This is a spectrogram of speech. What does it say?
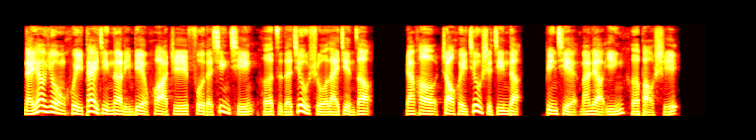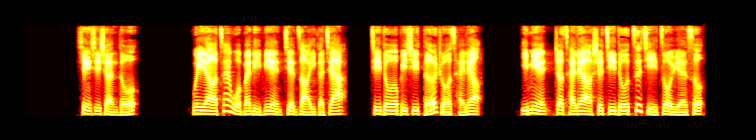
乃要用会带进那灵变化之父的性情和子的救赎来建造。然后照会就是金的。并且满了银和宝石。信息选读：为要在我们里面建造一个家，基督必须得着材料。一面，这材料是基督自己做元素；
